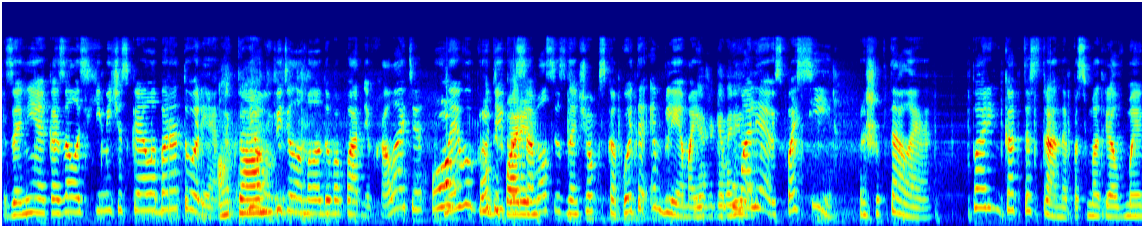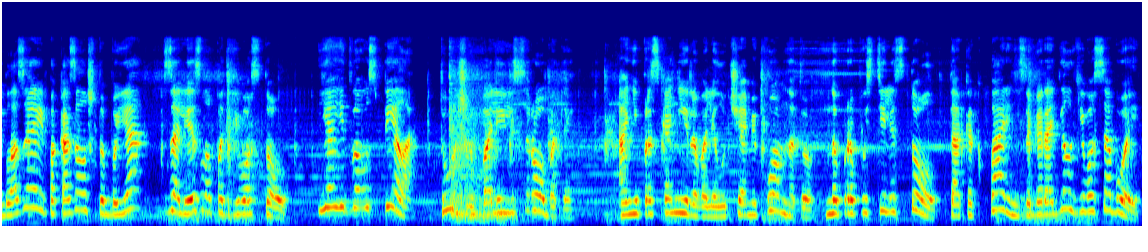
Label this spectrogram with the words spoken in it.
За ней оказалась химическая лаборатория. А там? Я увидела молодого парня в халате, О, на его вот груди парень. красовался значок с какой-то эмблемой. Я же говорила. «Умоляю, спаси!» – прошептала я. Парень как-то странно посмотрел в мои глаза и показал, чтобы я залезла под его стол. Я едва успела. Тут же ввалились роботы. Они просканировали лучами комнату, но пропустили стол, так как парень загородил его собой.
